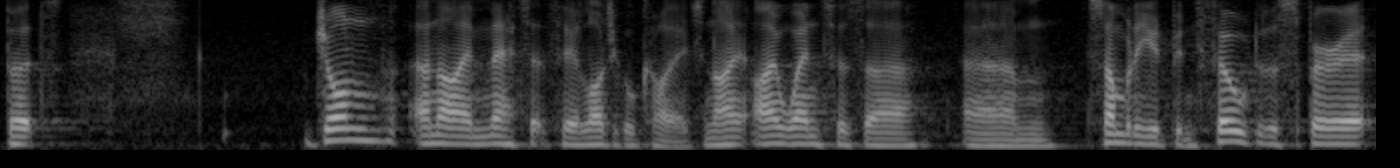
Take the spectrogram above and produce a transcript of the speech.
But John and I met at theological college, and I, I went as a, um, somebody who'd been filled with the Spirit,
